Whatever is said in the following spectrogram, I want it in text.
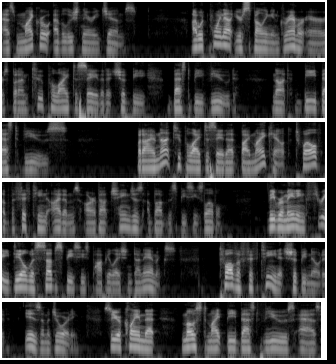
as microevolutionary gems. I would point out your spelling and grammar errors, but I'm too polite to say that it should be best be viewed, not be best views. But I am not too polite to say that, by my count, 12 of the 15 items are about changes above the species level. The remaining three deal with subspecies population dynamics. 12 of 15, it should be noted, is a majority. So your claim that most might be best views as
